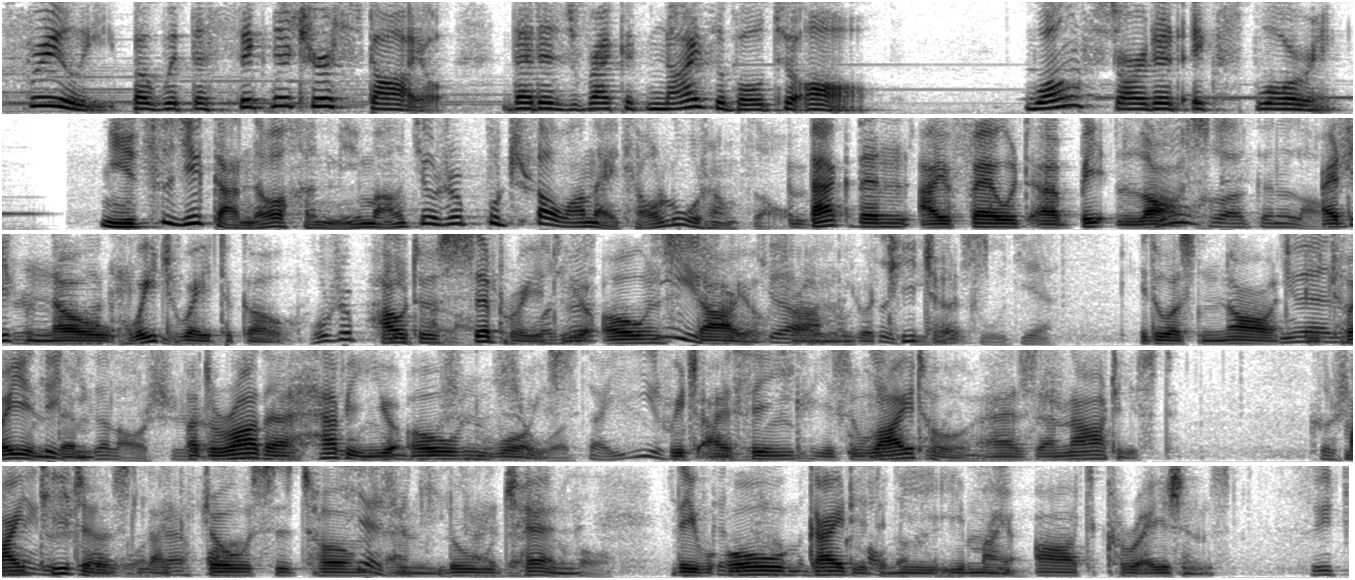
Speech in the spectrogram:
Freely, but with a signature style that is recognizable to all. Wang started exploring. Back then, I felt a bit lost. I didn't know which way to go, how to separate your own style from your teacher's. It was not betraying them, but rather having your own voice, which I think is vital as an artist. My teachers like Zhou Sicong and Lu Chen, they've all guided me in my art creations.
